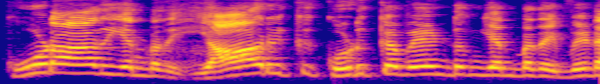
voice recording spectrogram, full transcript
கூடாது என்பதை யாருக்கு கொடுக்க வேண்டும் என்பதை விட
